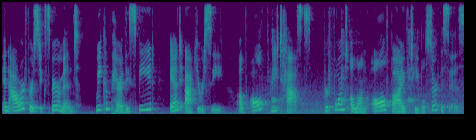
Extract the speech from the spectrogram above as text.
In our first experiment, we compared the speed and accuracy of all three tasks performed along all five table surfaces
